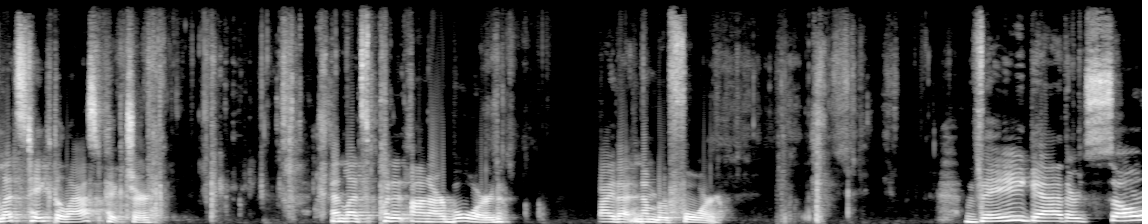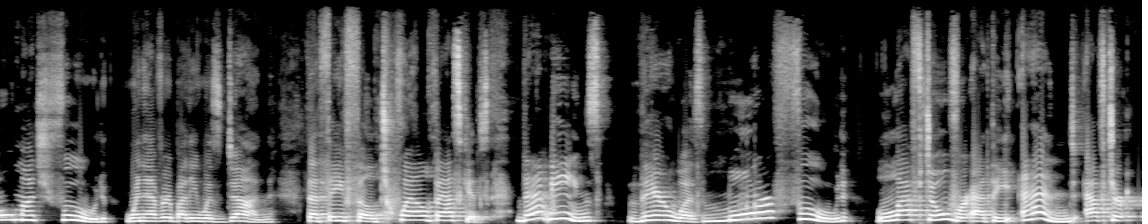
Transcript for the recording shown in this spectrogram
Let's take the last picture and let's put it on our board by that number four. They gathered so much food when everybody was done that they filled 12 baskets. That means there was more food left over at the end after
